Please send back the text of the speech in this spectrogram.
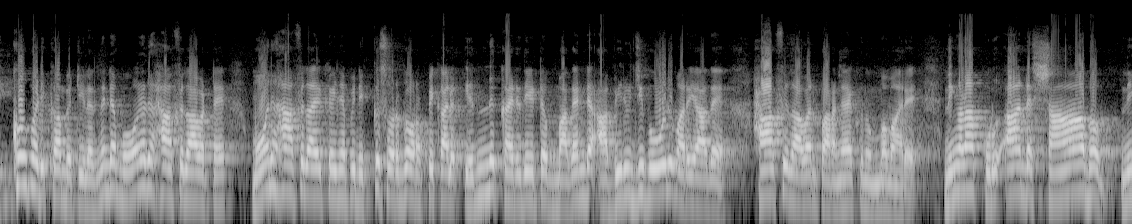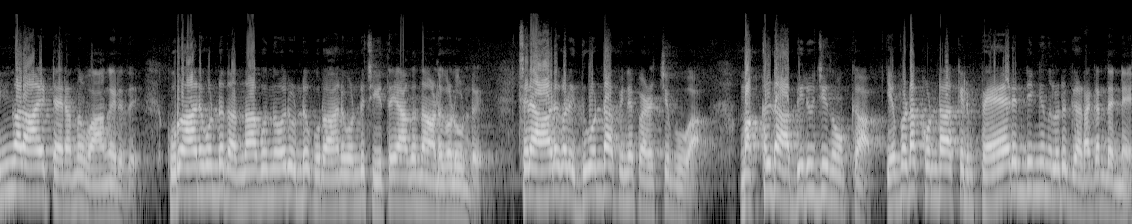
ഇക്കോ പഠിക്കാൻ പറ്റിയില്ല. നിന്റെ മോനൊരു ഹാഫിതാവട്ടെ മോന് ഹാഫിതായി കഴിഞ്ഞാൽ പിന്നെ ഇക്ക് സ്വർഗം ഉറപ്പിക്കാലോ എന്ന് കരുതിയിട്ട് മകന്റെ അഭിരുചി പോലും അറിയാതെ ഹാഫിദ് പറഞ്ഞേക്കുന്ന ഉമ്മമാരെ നിങ്ങൾ ആ ഖുർആന്റെ ശാപം നിങ്ങളായിട്ട് ഇറന്ന് വാങ്ങരുത്. ഖുർആൻ കൊണ്ട് നന്നാകുന്നവരുണ്ട് ഖുർആൻ കൊണ്ട് ചീത്തയാകുന്ന ആളുകളുണ്ട്. ചില ആളുകൾ ഇതുകൊണ്ടാണ് പിന്നെ പിഴച്ചു പോവുക. മക്കളുടെ അഭിരുചി നോക്കുക. എവിടെ കൊണ്ടാക്കലും പാരന്റിങ് എന്നുള്ളൊരു ഘടകം തന്നെ.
